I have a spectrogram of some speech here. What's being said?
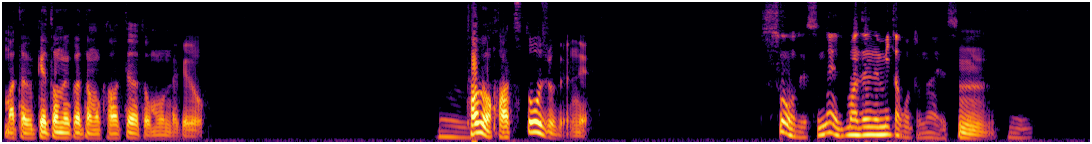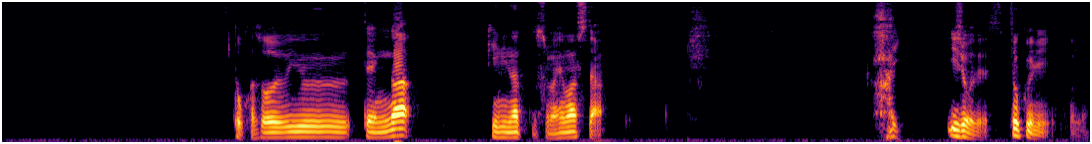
また受け止め方も変わってたと思うんだけど、うん多分初登場だよね。そうですね。まあ、全然見たことないです。うん。うん。とかそういう点が気になってしまいました。はい。以上です。特に、ね、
